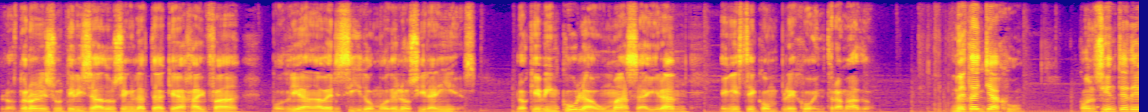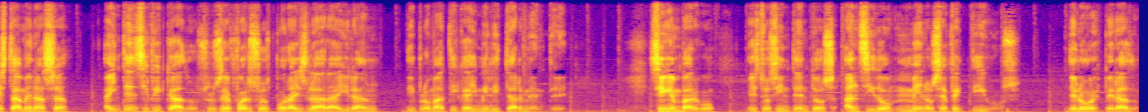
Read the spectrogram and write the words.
los drones utilizados en el ataque a Haifa podrían haber sido modelos iraníes, lo que vincula aún más a Irán en este complejo entramado. Netanyahu, consciente de esta amenaza, ha intensificado sus esfuerzos por aislar a Irán diplomática y militarmente. Sin embargo, estos intentos han sido menos efectivos de lo esperado.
